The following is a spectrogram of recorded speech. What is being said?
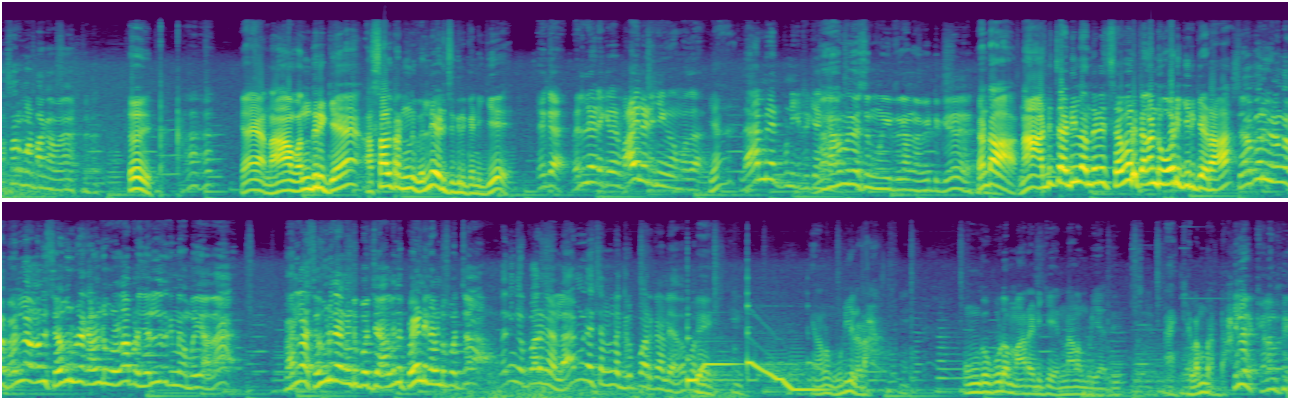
அசர மாட்டாங்க அவன். ஏய் ஏன் நான் வந்திருக்கேன். அசால்ட்டா நின்று வெள்ளை அடிச்சுக்கிருக்கேன் நீ. எங்க வெள்ளை அடிக்கிறேன் வாயில் அடிக்கங்க முத ஏன்? லேமினேட் பண்ணிட்டு இருக்கேன் லேமினேஷன் பண்ணிட்டு இருக்காங்க வீட்டுக்கு. ஏண்டா நான் அடிச்ச அடியில் அந்த செவர் கலண்டு ஓடிக்கிருக்கேடா. செவரு இல்லைங்க வெள்ளம் வந்து செவரு கூட கலந்து போடலாம் அப்புறம் எல்லதுக்கு மரியாதை வெள்ளம் செவரு தான் கண்டு போச்சு? அதுல பெயிண்ட் கண்டு போச்சா? நீங்க பாருங்க லேமினேஷன்ல கிரிப்பா இருக்கா இல்லையா? அதை பாருங்க. என்னால முடியலடா. உங்க கூட மாரடிக்க என்னால முடியாது. நான் கிளம்புறேன்டா. இல்ல கிளம்பு.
